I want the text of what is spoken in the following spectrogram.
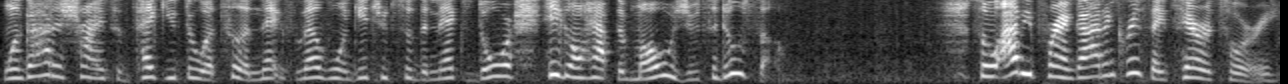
When God is trying to take you through it to a next level and get you to the next door, he gonna have to mold you to do so. So I be praying, God, increase their territory.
